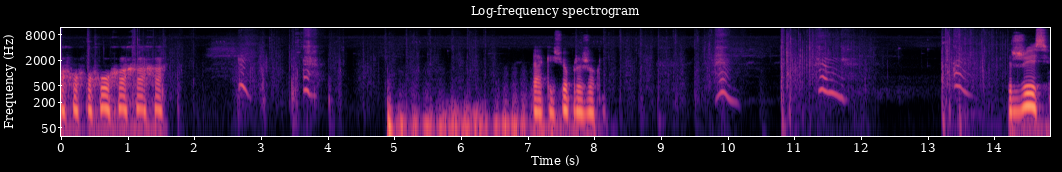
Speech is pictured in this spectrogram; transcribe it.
Ах. Так, еще прыжок. Держись.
